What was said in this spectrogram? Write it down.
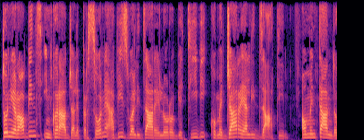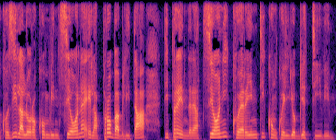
Tony Robbins incoraggia le persone a visualizzare i loro obiettivi come già realizzati aumentando così la loro convinzione e la probabilità di prendere azioni coerenti con quegli obiettivi.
